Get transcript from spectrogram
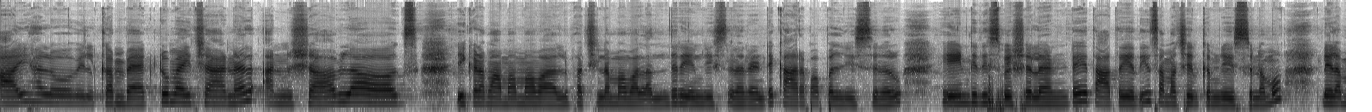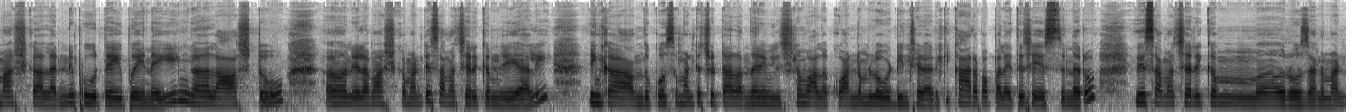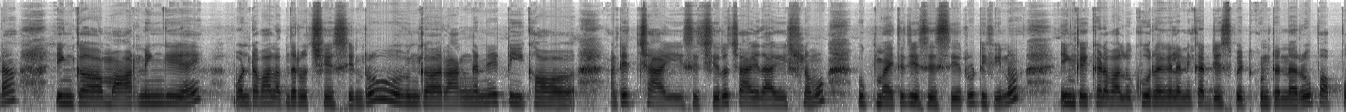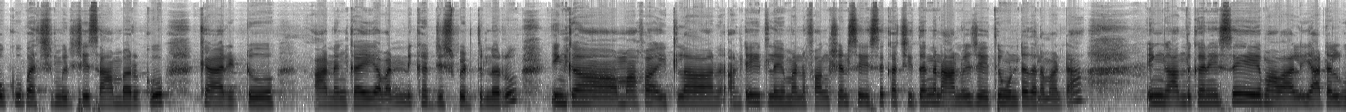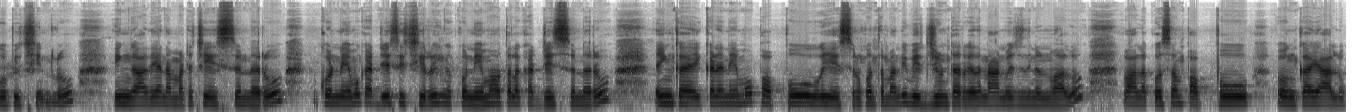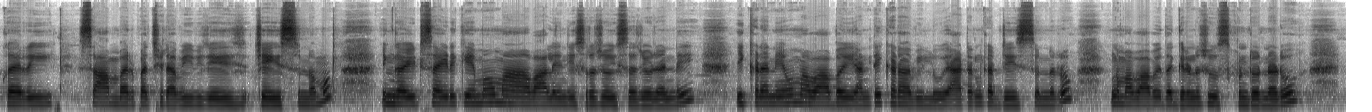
Hi hello welcome back to my channel Anusha vlogs. ఇక్కడ మా అమ్మమ్మ వాళ్ళు మా చిన్నమ్మ వాళ్ళందరూ ఏం చేస్తున్నారంటే కారపప్పలు చేస్తున్నారు. ఏంటిది స్పెషల్ అంటే తాతయ్యది సమచీర్కం చేస్తున్నాము. నెలమాషకాలన్నీ పూర్తి అయిపోయినాయి ఇంకా లాస్ట్ నెలమాషకం అంటే సమచీరకం చేయాలి. ఇంకా అందుకోసం అంటే చుట్టాలందరినీ పిలిచిన. వాళ్ళకు అన్నంలో వడ్డించడానికి కారపప్పలు అయితే చేస్తున్నారు. ఇది సమచరికం రోజు అనమాట ఇంకా మార్నింగే వంట వాళ్ళందరూ వచ్చేసిండ్రు. ఇంకా రాగానే టీ కా అంటే చాయ్ వేసి ఇచ్చిర్రు చాయ్ తాగేసినాము. ఉప్మా అయితే చేసేసారు టిఫిన్. ఇంకా ఇక్కడ వాళ్ళు కూరగాయలన్నీ కట్ చేసి పెట్టుకుంటున్నారు. పప్పుకు పచ్చిమిర్చి సాంబార్కు క్యారెట్ ఆనంకాయ అవన్నీ కట్ చేసి పెడుతున్నారు. ఇంకా మా ఫ ఇట్లా అంటే ఇట్లా ఏమన్నా ఫంక్షన్స్ వేస్తే ఖచ్చితంగా నాన్ వెజ్ అయితే ఉంటుంది అనమాట ఇంకా అందుకనేసి మా వాళ్ళు యాటలు కోపించిండ్రు ఇంకా అదే అన్నమాట చేస్తున్నారు. కొన్ని ఏమో కట్ చేసి ఇచ్చిర్రు ఇంకా కొన్ని ఏమో అవతల కట్ చేస్తున్నారు. ఇంకా ఇక్కడనేమో పప్పు చేస్తున్నారు. కొంతమంది వెజ్ ఉంటారు కదా నాన్ వెజ్ తినని వాళ్ళు. వాళ్ళ కోసం పప్పు వంకాయ ఆలు కర్రీ సాంబార్ పచ్చడి అవి ఇవి చేయిస్తున్నాము. ఇంకా ఇటు సైడ్కి ఏమో మా వాళ్ళు ఏం చేస్తారో చూపిస్తారు చూడండి. ఇక్కడనేమో మా బాబాయ్ అంటే ఇక్కడ వీళ్ళు యాటను కట్ చేస్తున్నారు ఇంకా మా బాబాయ్ దగ్గర నుండి చూసుకుంటున్నాడు.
